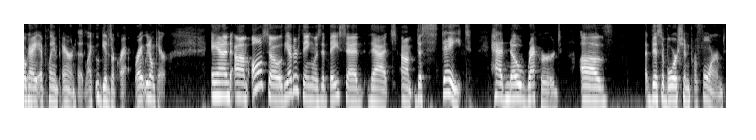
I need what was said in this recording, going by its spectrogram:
okay, at Planned Parenthood. Like, who gives a crap, right? We don't care. And um, also, the other thing was that they said that um, the state had no record of this abortion performed.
